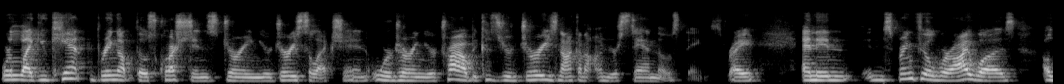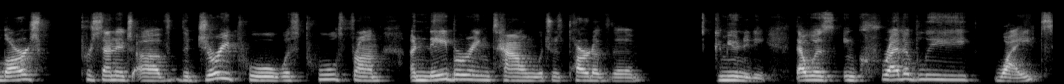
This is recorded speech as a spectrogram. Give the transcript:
We're like you can't bring up those questions during your jury selection or during your trial because your jury's not going to understand those things right? And in, in Springfield, where I was, a large percentage of the jury pool was pooled from a neighboring town, which was part of the community that was incredibly white,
